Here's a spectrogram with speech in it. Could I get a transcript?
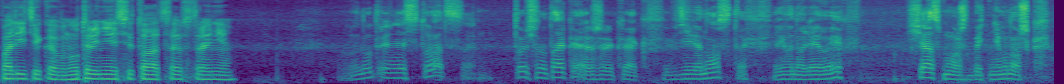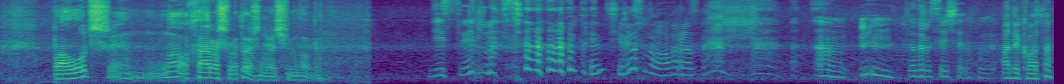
политика, внутренняя ситуация в стране? Внутренняя ситуация точно такая же, как в 90-х и в нулевых. Сейчас, может быть, немножко получше, но хорошего тоже не очень много. Действительность. Это интересный вопрос. Эм, Который, кстати, вы- Адекватно.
